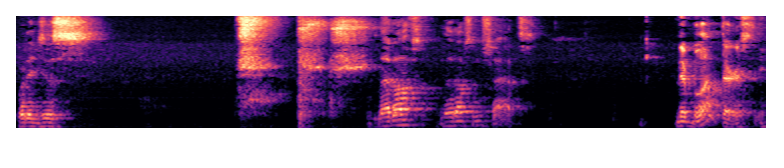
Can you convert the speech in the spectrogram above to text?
Where they just let off let off some shots. They're bloodthirsty.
